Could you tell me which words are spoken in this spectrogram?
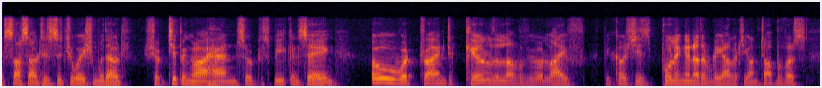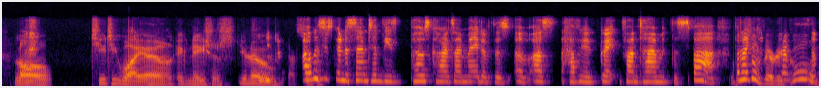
suss out his situation without tipping our hand, so to speak, and saying, "Oh, we're trying to kill the love of your life because she's pulling another reality on top of us." Lol, TTYL, Ignatius, you know. that I was of- just going to send him these postcards I made of this of us having a great fun time at the spa. Oh, but These I are could very good. Something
